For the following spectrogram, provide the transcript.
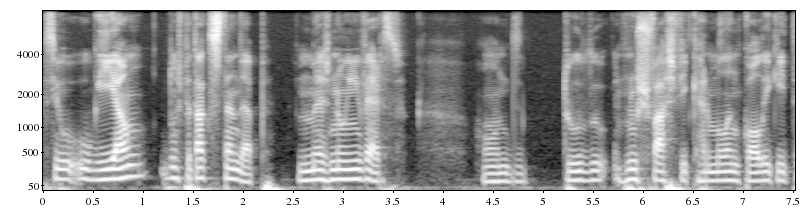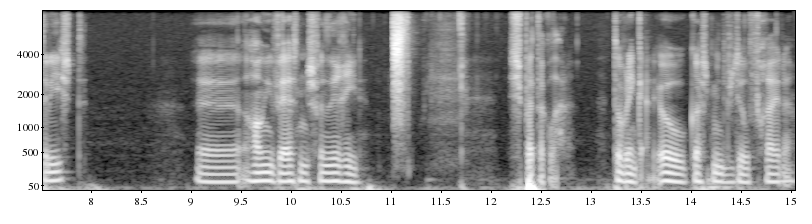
assim, o, o guião de um espetáculo stand-up. mas no inverso, onde tudo nos faz ficar melancólico e triste uh, ao invés de nos fazer rir. Espetacular. Estou a brincar. Eu gosto muito de Virgílio Ferreira.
